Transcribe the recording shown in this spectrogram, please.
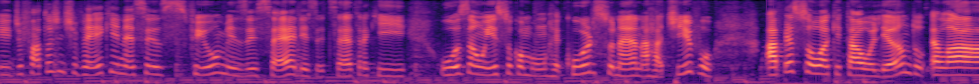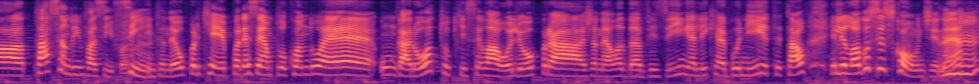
E de fato a gente vê que nesses filmes e séries, etc., que usam isso como um recurso, né, narrativo, a pessoa que tá olhando, ela tá sendo invasiva. Sim. Entendeu? Porque, por exemplo, quando é um garoto que, sei lá, olhou pra janela da vizinha ali, que é bonita e tal, ele logo se esconde, né? Uhum.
